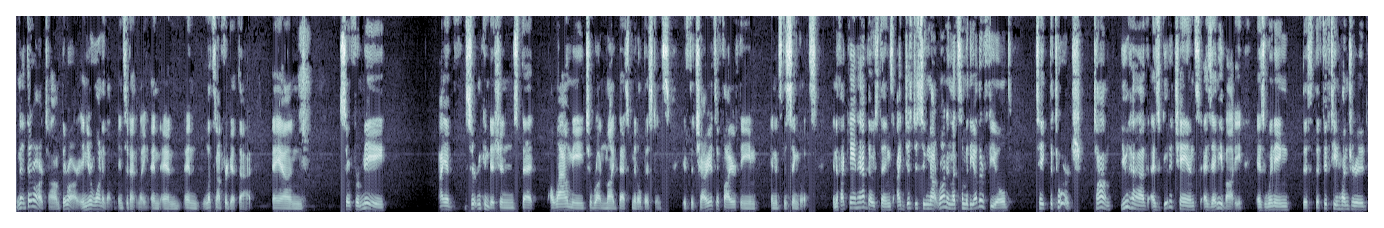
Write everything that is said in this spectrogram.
No, there are, Tom. There are, and you're one of them, incidentally. And and and let's not forget that. And so for me, I have certain conditions that allow me to run my best middle distance. It's the Chariots of Fire theme, and it's the singlets. And if I can't have those things, I just as soon not run and let some of the other field take the torch. Tom, you have as good a chance as anybody as winning this the fifteen hundred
